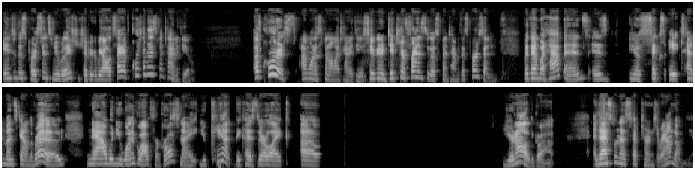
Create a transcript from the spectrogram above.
into this person, it's a new relationship, you're gonna be all excited. Of course, I'm gonna spend time with you. Of course, I want to spend all my time with you. So you're gonna ditch your friends to go spend time with this person. But then what happens is, you know, six, eight, ten months down the road, now when you want to go out for a girls' night, you can't because they're like, uh, you're not allowed to go out. And that's when that stuff turns around on you.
